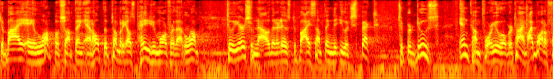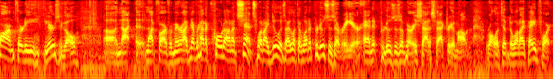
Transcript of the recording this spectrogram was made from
to buy a lump of something and hope that somebody else pays you more for that lump two years from now than it is to buy something that you expect to produce income for you over time. I bought a farm 30 years ago uh, not uh, not far from here. I've never had a quote on it since. What I do is I look at what it produces every year, and it produces a very satisfactory amount relative to what I paid for it.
